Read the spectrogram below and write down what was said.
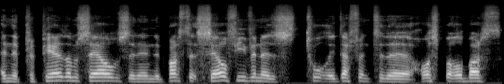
and they prepare themselves, and then the birth itself even is totally different to the hospital birth.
